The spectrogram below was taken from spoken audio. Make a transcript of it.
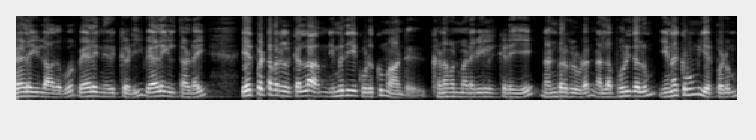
வேலையில்லாதவோர் வேலை நெருக்கடி வேலையில் தடை ஏற்பட்டவர்களுக்கெல்லாம் நிம்மதியை கொடுக்கும் ஆண்டு. கணவன் மனைவிகளுக்கிடையே நண்பர்களுடன் நல்ல புரிதலும் இணக்கமும் ஏற்படும்.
